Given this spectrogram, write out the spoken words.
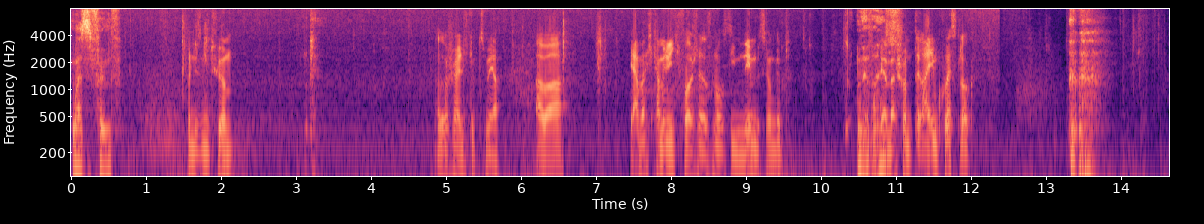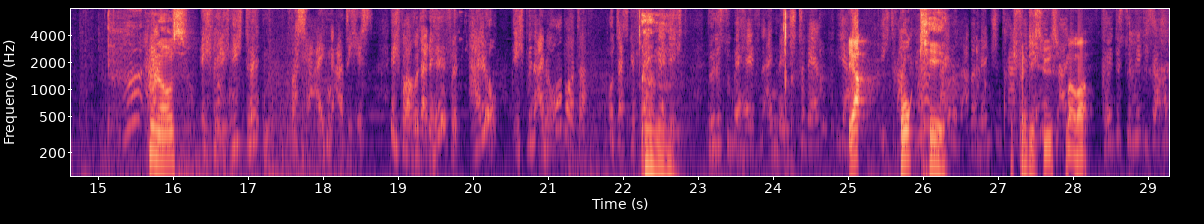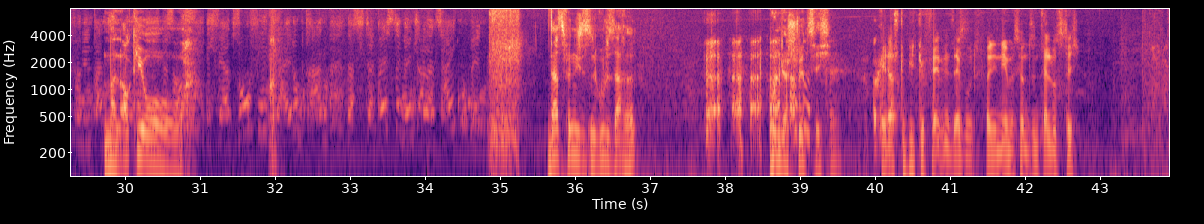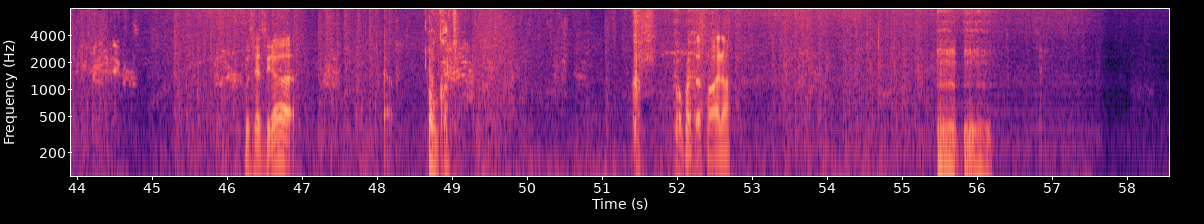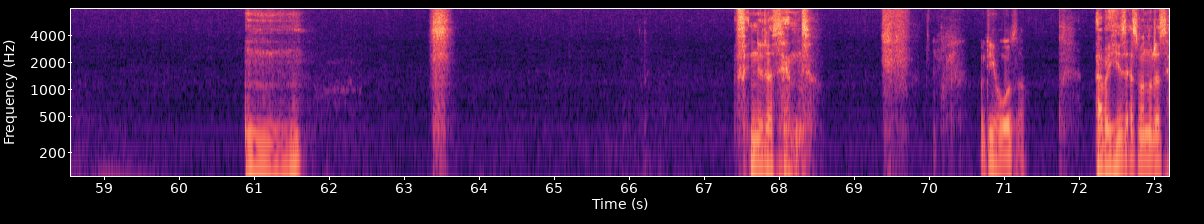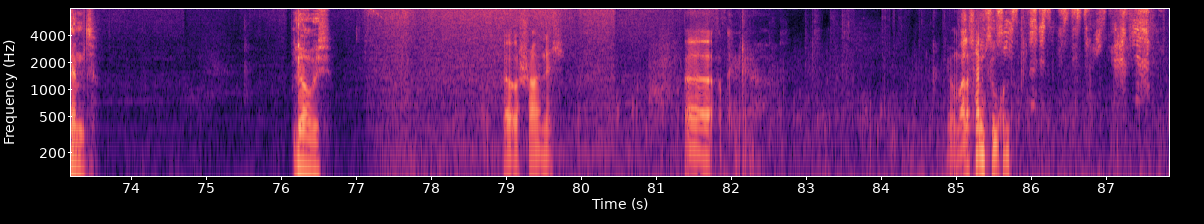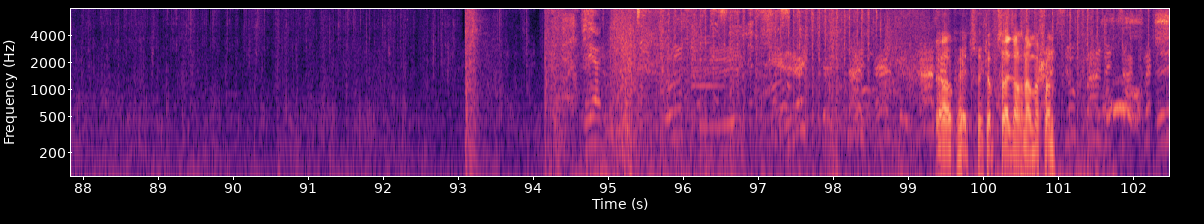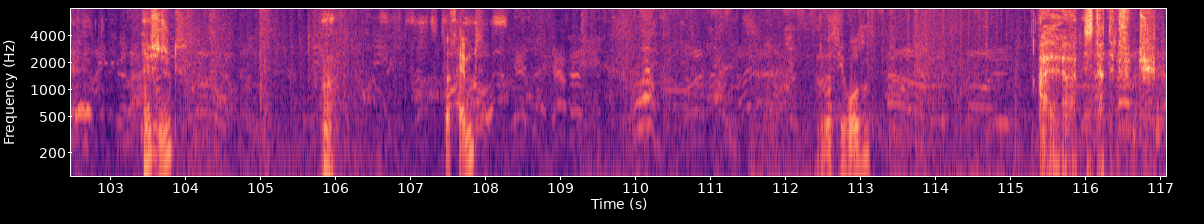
Was? Fünf? Von diesen Türmen. Okay. Also wahrscheinlich gibt es mehr. Aber. Ja, aber ich kann mir nicht vorstellen, dass es noch sieben Nebenmissionen gibt. Wer Wir haben ja weiß? schon drei im Questlog. Who knows? Ich will dich nicht töten, was sehr eigenartig ist. Ich brauche deine Hilfe. Hallo, ich bin ein Roboter und das gefällt mir nicht. Würdest du mir helfen, ein Mensch zu werden? Ja. Trage Okay. Ich finde dich süß. Mama. Könntest du mir die Sache von den ganzen Malocchio. Ich werde so viel Kleidung tragen, dass ich der beste Mensch aller Zeiten bin. Das finde ich ist eine gute Sache. Unterstütze ich. Okay, das Gebiet gefällt mir sehr gut, weil die Nebenmissionen sind sehr lustig. Müssen wir jetzt wieder. Oh Gott. Oh Gott, da ist noch einer. Finde das Hemd. Und die Hose. Aber hier ist erstmal nur das Hemd. Glaube ich. Ja, wahrscheinlich. Äh, okay. Gehen wir mal das Hemd suchen. Ja, okay, jetzt, ich glaube, zwei Sachen haben wir schon. Echt? Ah. Das Hemd. Wo ist die Hose? Alter, was ist das denn für ein Typ?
